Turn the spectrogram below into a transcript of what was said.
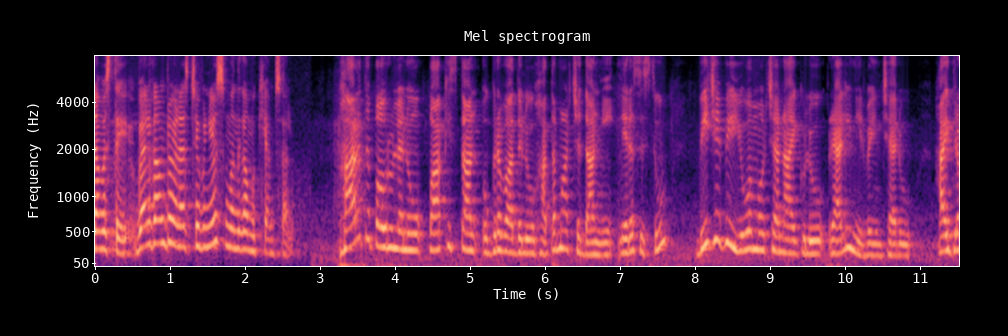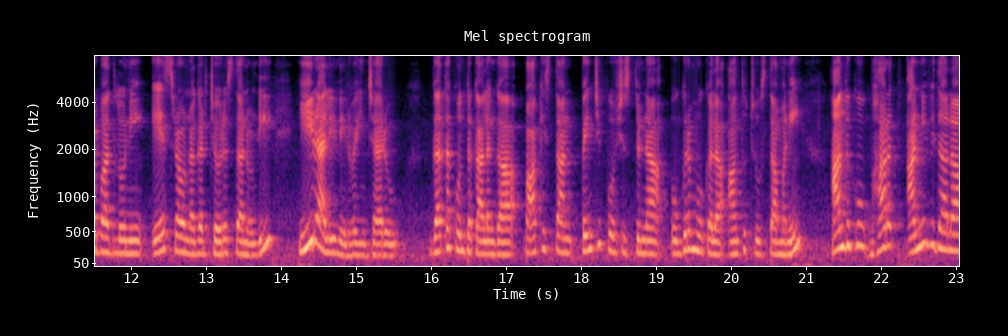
నమస్తే వెల్కమ్ టు ఎన్ఎస్టీవీ న్యూస్ ముందుగా ముఖ్యాంశాలు. భారత పౌరులను పాకిస్తాన్ ఉగ్రవాదులు హతమార్చదాన్ని నిరసిస్తూ బీజేపీ యువమోర్చా నాయకులు ర్యాలీ నిర్వహించారు. హైదరాబాద్లోని ఏఎస్ రావు నగర్ చౌరస్తా నుండి ఈ ర్యాలీ నిర్వహించారు. గత కొంతకాలంగా పాకిస్తాన్ పెంచి పోషిస్తున్న ఉగ్రమూకల అంతు చూస్తామని అందుకు భారత్ అన్ని విధాలా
